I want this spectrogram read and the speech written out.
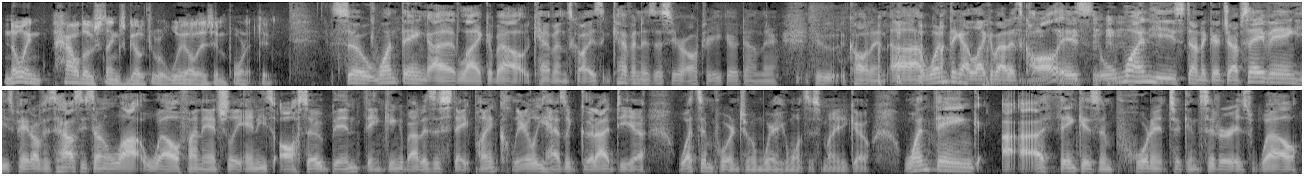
knowing how those things go through a will is important too. So one thing I like about Kevin's call is Kevin. Is this your alter ego down there who called in? Uh, one thing I like about his call is one, he's done a good job saving. He's paid off his house. He's done a lot well financially, and he's also been thinking about his estate plan. Clearly, has a good idea what's important to him, where he wants his money to go. One thing I think is important to consider as well,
